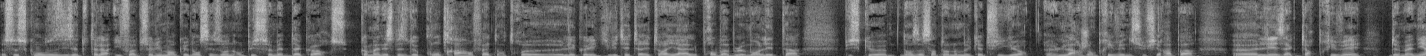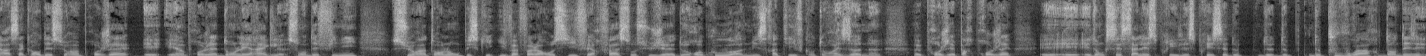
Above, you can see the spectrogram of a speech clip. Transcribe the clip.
ce, qu'on disait tout à l'heure, il faut absolument que dans ces zones, on puisse se mettre d'accord comme un espèce de contrat en fait entre les collectivités territoriales, probablement l'État, puisque dans un certain nombre de cas de figure, l'argent privé ne suffira pas, les acteurs privés, de manière à s'accorder sur un projet et, et, un projet dont les règles sont définies sur un temps long, puisqu'il va falloir aussi faire face au sujet de recours administratif quand on raisonne projet par projet. Et, donc c'est ça l'esprit. L'esprit, c'est de, de, pouvoir, dans des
